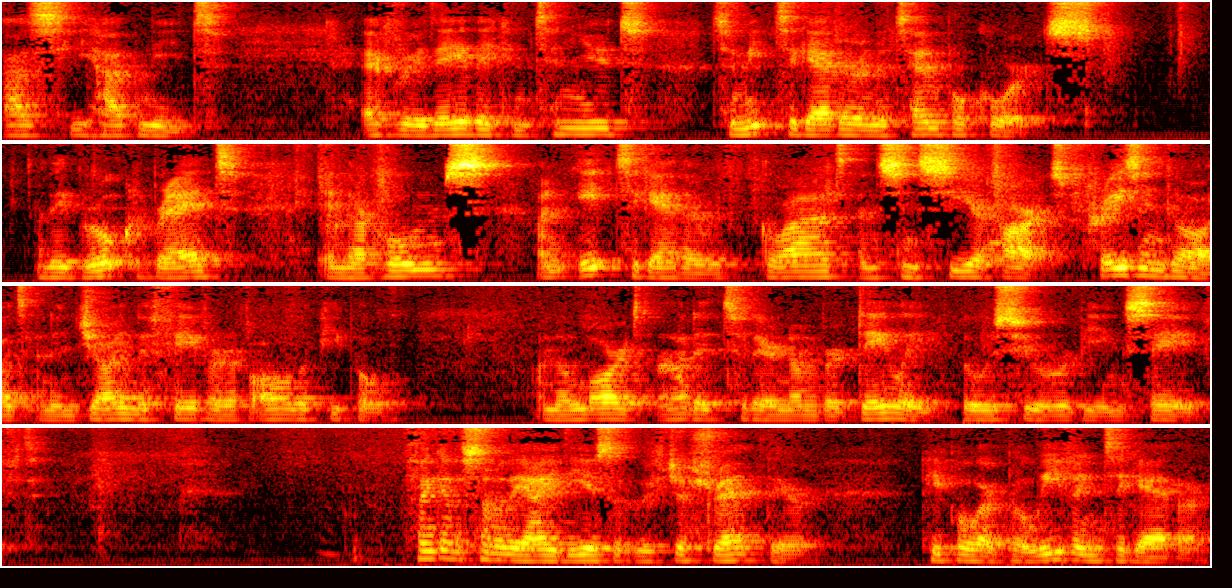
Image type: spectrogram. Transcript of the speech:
as he had need. Every day they continued to meet together in the temple courts. They broke bread in their homes and ate together with glad and sincere hearts, praising God and enjoying the favour of all the people. And the Lord added to their number daily those who were being saved. Think of some of the ideas that we've just read there people are believing together,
